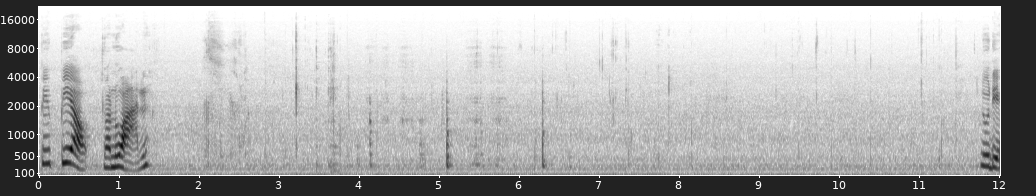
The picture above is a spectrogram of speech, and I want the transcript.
เปรี้ยวๆหวานดูดิ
